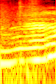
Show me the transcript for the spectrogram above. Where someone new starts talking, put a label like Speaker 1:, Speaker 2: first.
Speaker 1: Ừ.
